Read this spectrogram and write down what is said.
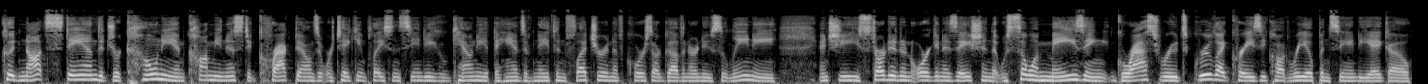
could not stand the draconian communistic crackdowns that were taking place in San Diego County at the hands of Nathan Fletcher and, of course, our governor Mussolini. And she started an organization that was so amazing, grassroots, grew like crazy, called Reopen San Diego.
